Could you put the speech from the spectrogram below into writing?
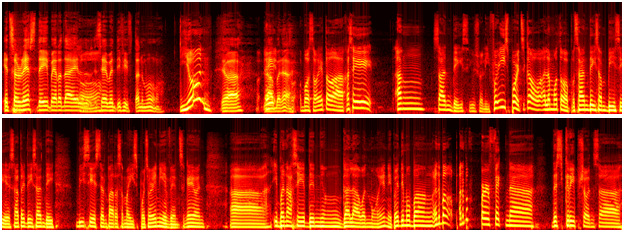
It's a rest day pero dahil oh. 75th ano mo. Yun! Di ba? Laban eh, na. Boss, so ito ah, kasi ang Sundays usually, for esports, ikaw, alam mo to, Sundays ang BCS, Saturday, Sunday, BCS yan para sa mga esports or any events. Ngayon, uh, iba na kasi din yung galawan mo ngayon eh. Pwede mo bang, ano bang, ano bang perfect na description sa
